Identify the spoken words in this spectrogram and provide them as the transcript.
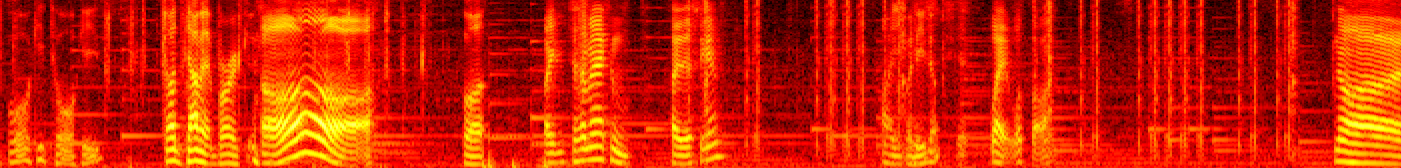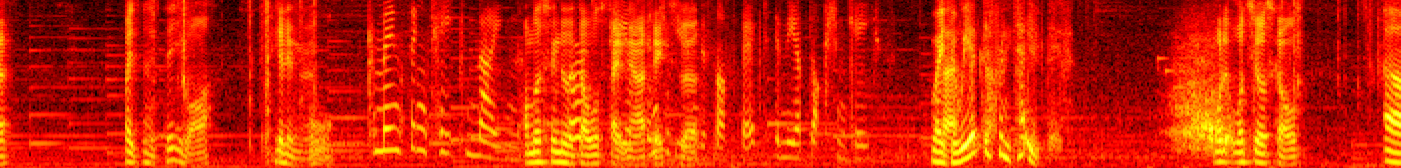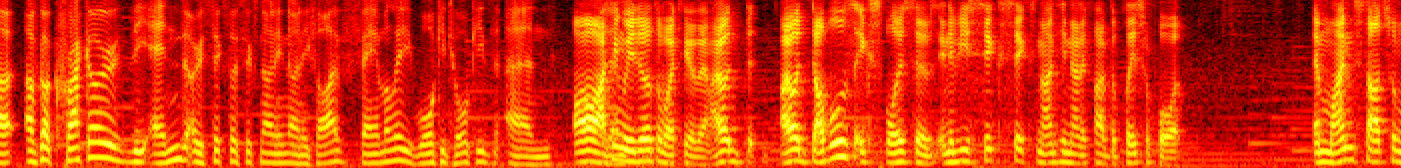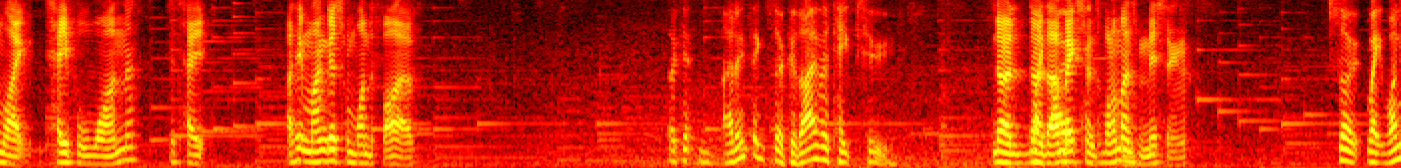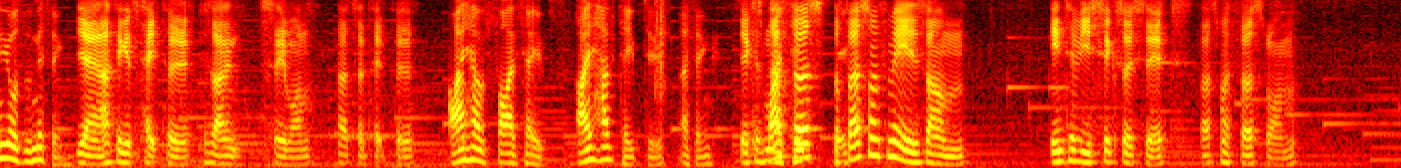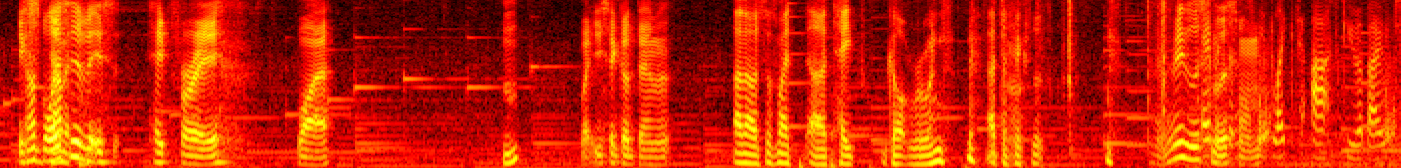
Walkie talkies. God damn it, broke. Oh. what? Wait, does that mean I can play this again? Oh, you What are you doing? shit. Wait, what the? No. Wait, no, there you are. Get in there. Commencing tape nine. I'm listening to the Third doubles tape now. I of fixed interviewing it. the suspect in the abduction case. Wait, do we have different coffee, tapes? What, what's yours called? Uh, I've got Krakow, The End, 0606 1995, Family, Walkie Talkies, and Oh, I think we do have to work together. then. I got, d- I got doubles, explosives, interview 6 6 1995, the police report. And mine starts from like tape 1 to tape. I think mine goes from 1 to 5. Okay, I don't think so because I have a tape 2. No, no, Like, that I- makes sense. One of mine's missing. So wait, one of yours is missing. Yeah, I think it's tape 2 because I didn't see one. That said tape 2. I have five tapes. I have tape two, I think. Yeah, because my I first, the first one for me is um, interview 606. That's my first one. it. Explosive is tape 3. Why? Hmm? Wait, you said God damn it. Oh no, it's just my uh, tape got ruined. I had to fix it. Let me listen to this one. we'd like to ask you about.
